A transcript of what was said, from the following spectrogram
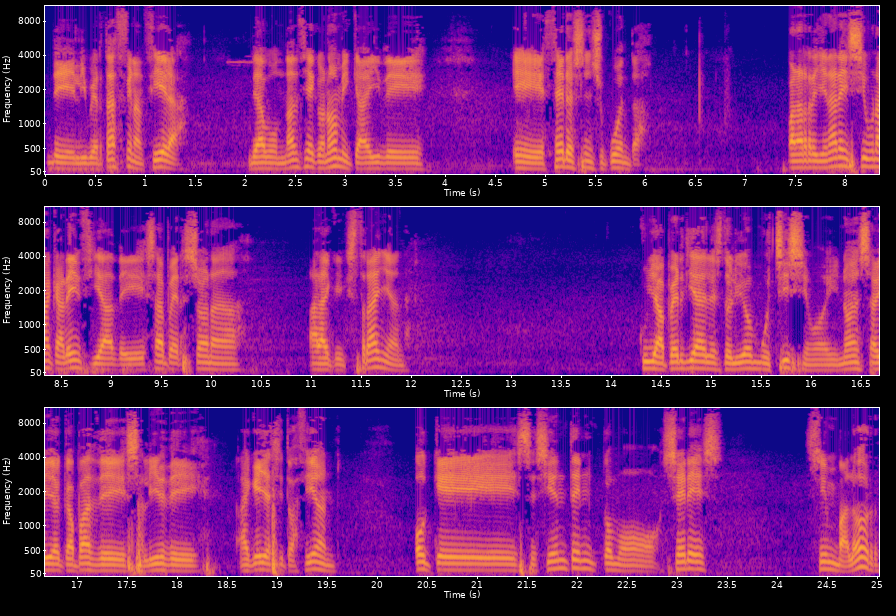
de libertad financiera de abundancia económica y de eh, ceros en su cuenta, para rellenar en sí una carencia de esa persona a la que extrañan cuya pérdida les dolió muchísimo y no han sabido capaz de salir de aquella situación o que se sienten como seres sin valor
